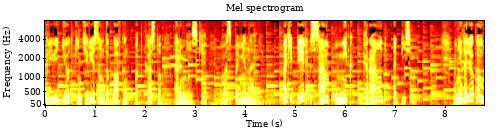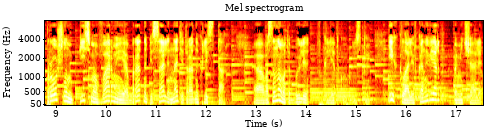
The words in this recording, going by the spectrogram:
приведет к интересным добавкам к подкасту «Армейские воспоминания». А теперь сам Мик Граунд о письмах. В недалеком прошлом письма в армию и обратно писали на тетрадных листах. А В основном это были в клетку листы. Их клали в конверт, помечали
